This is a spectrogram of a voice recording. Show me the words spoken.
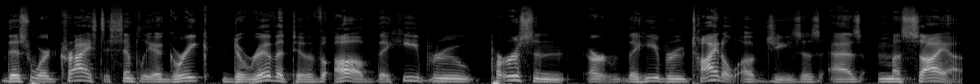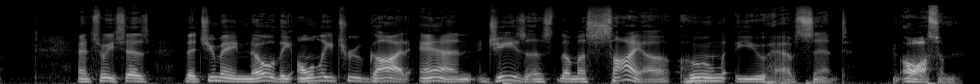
This word Christ is simply a Greek derivative of the Hebrew person or the Hebrew title of Jesus as Messiah. And so he says, that you may know the only true God and Jesus, the Messiah, whom you have sent. Awesome.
